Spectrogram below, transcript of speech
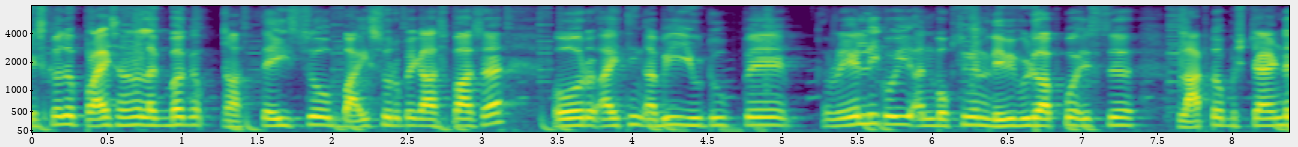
इसका जो प्राइस है ना लगभग तेईस सौ बाईस सौ रुपये के आसपास है। और आई थिंक अभी यूट्यूब पे रियली कोई अनबॉक्सिंग एंड रिव्यू वीडियो आपको इस लैपटॉप स्टैंड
